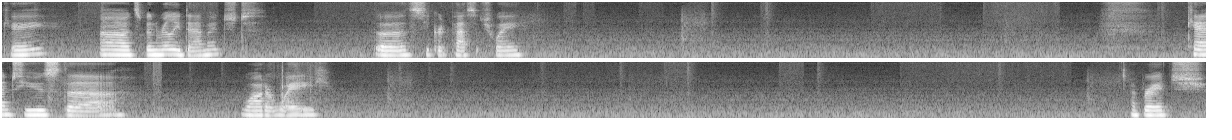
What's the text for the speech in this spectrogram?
Okay. Uh, it's been really damaged. The secret passageway. Can't use the waterway. A bridge.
